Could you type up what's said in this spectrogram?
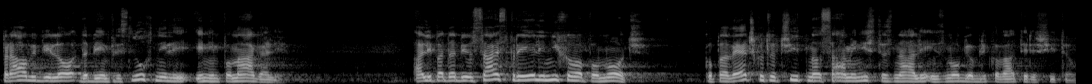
prav bi bilo, da bi jim prisluhnili in jim pomagali. Ali pa da bi vsaj sprejeli njihovo pomoč, ko pa več kot očitno sami niste znali in zmogli oblikovati rešitev.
